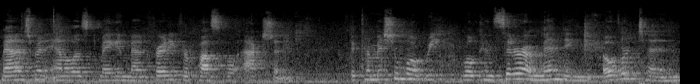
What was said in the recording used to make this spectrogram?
Management Analyst Megan Manfredi for possible action. The commission will will consider amending the Overton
